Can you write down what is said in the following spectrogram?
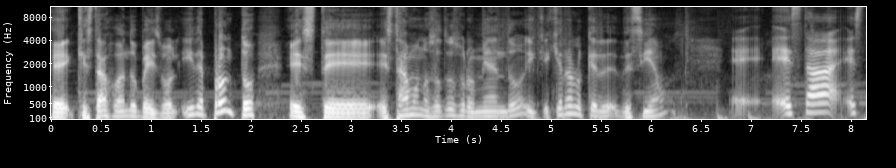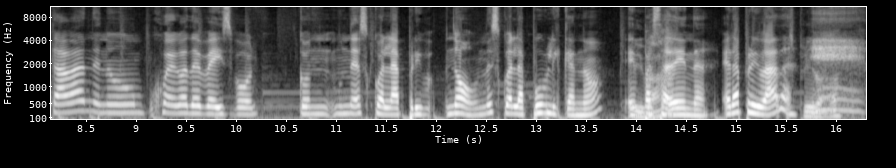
eh, que estaba jugando béisbol, y de pronto este, estábamos nosotros bromeando, y que, ¿qué era lo que de- decíamos? Eh, estaba, estaban en un juego de béisbol con una escuela privada, no, una escuela pública, ¿no? En ¿Privada? Pasadena. Era privada. Es privado.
